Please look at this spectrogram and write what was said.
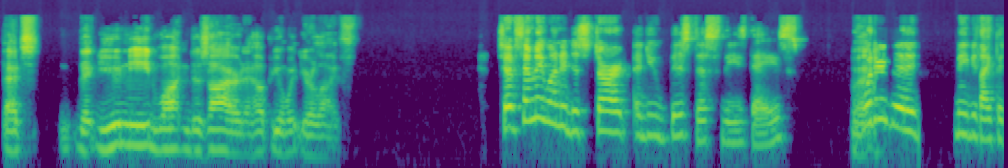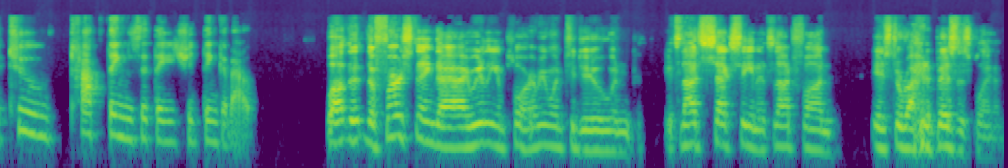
that's that you need, want, and desire to help you with your life. So, if somebody wanted to start a new business these days, right. what are the maybe like the two top things that they should think about? Well, the, the first thing that I really implore everyone to do, and it's not sexy and it's not fun, is to write a business plan.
